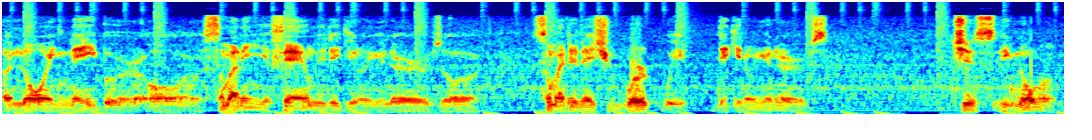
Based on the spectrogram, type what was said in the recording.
annoying neighbor or somebody in your family that get on your nerves or somebody that you work with that get on your nerves. Just ignore them.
